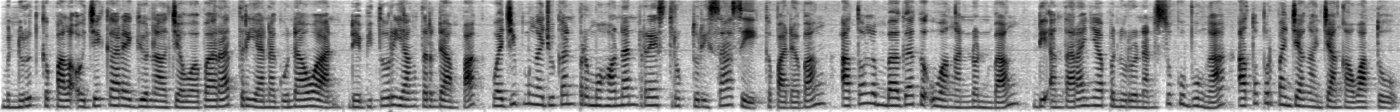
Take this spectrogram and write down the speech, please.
Menurut Kepala OJK Regional Jawa Barat Triana Gunawan, debitur yang terdampak wajib mengajukan permohonan restrukturisasi kepada bank atau lembaga keuangan non-bank, di antaranya penurunan suku bunga atau perpanjangan jangka waktu.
